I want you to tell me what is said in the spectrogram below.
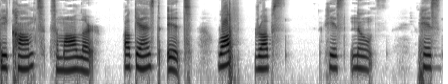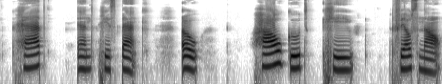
becomes smaller. Against it, Wolf rubs his nose, his head, and his back. Oh, how good he feels now.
